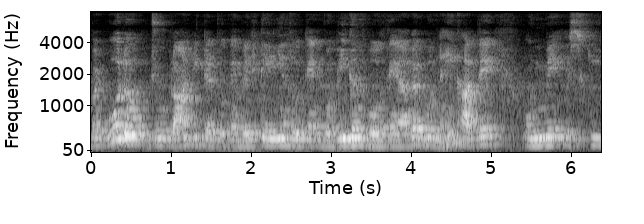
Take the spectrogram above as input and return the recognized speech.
بٹ وہ لوگ جو پلانٹ ایٹرز ہوتے ہیں ویجیٹیرینز ہوتے ہیں، ان کو ویگنز بولتے ہیں، اگر وہ نہیں کھاتے، ان میں اس کی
